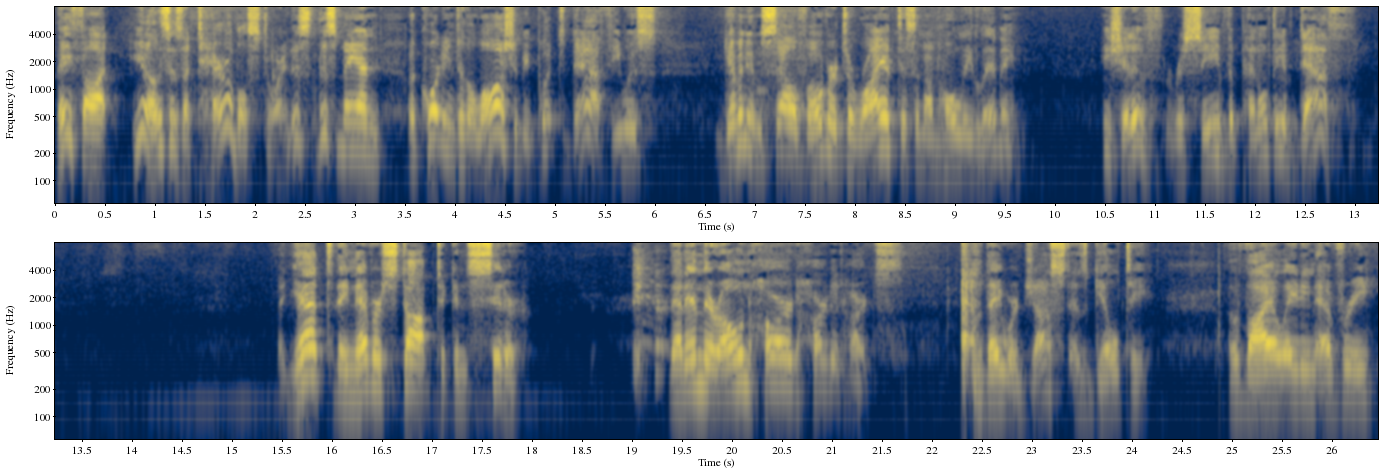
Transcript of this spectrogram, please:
They thought, you know, this is a terrible story. This, this man, according to the law, should be put to death. He was given himself over to riotous and unholy living. He should have received the penalty of death. But yet they never stopped to consider that in their own hard hearted hearts, they were just as guilty of violating every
